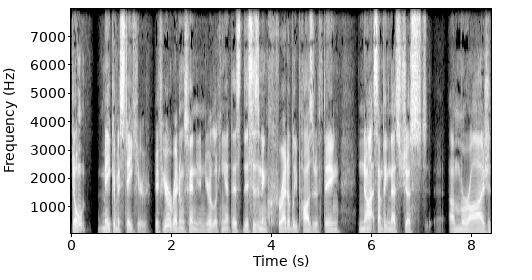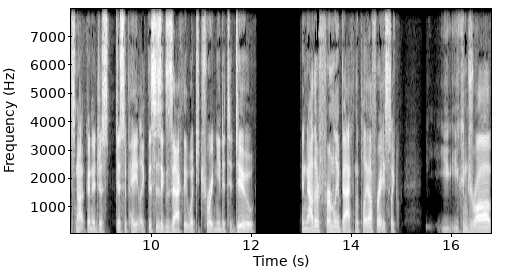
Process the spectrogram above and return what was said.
don't make a mistake here. If you're a Red Wings fan and you're looking at this, this is an incredibly positive thing, not something that's just a mirage. It's not going to just dissipate. Like this is exactly what Detroit needed to do. And now they're firmly back in the playoff race. Like you, you can draw,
